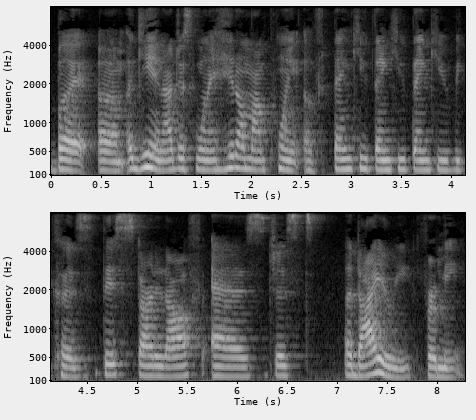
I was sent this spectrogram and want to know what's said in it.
But um, again, I just want to hit on my point of thank you, thank you, thank you, because this started off as just a diary for me.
